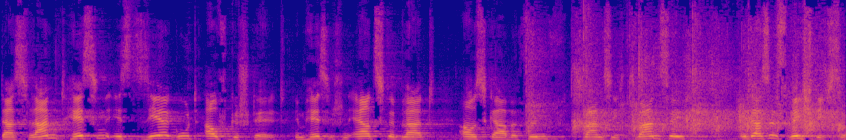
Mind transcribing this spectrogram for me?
das Land Hessen ist sehr gut aufgestellt im Hessischen Ärzteblatt, Ausgabe 5, 2020. Und das ist richtig so.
